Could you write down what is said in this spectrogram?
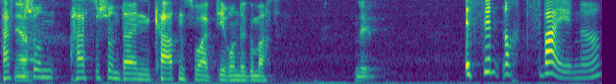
Hast, Ja. du schon, hast du schon deinen Kartenswipe die Runde gemacht? nee. Es sind noch zwei, ne?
